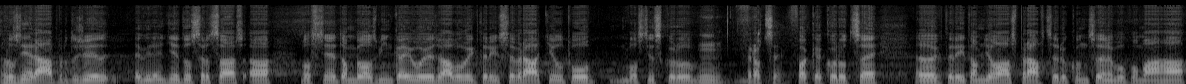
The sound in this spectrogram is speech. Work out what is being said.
hrozně rád, protože evidentně je to srdcař a vlastně tam byla zmínka i o Jeřábovi, který se vrátil po vlastně skoro Hmm, roce. fakt jako roce, eh, který tam dělá správce dokonce nebo pomáhá,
